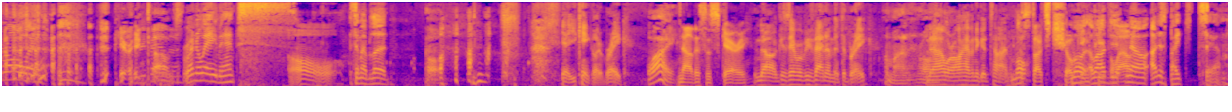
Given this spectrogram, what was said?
Roland. Here it comes. Run away, man. Oh. It's in my blood. Oh. Yeah, you can't go to break. Why? No, this is scary. No, because there will be venom at the break. Come on, Roland. Now we're all having a good time. Just starts choking Well, well, I'll people do, out. no, I'll just bite Sam.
